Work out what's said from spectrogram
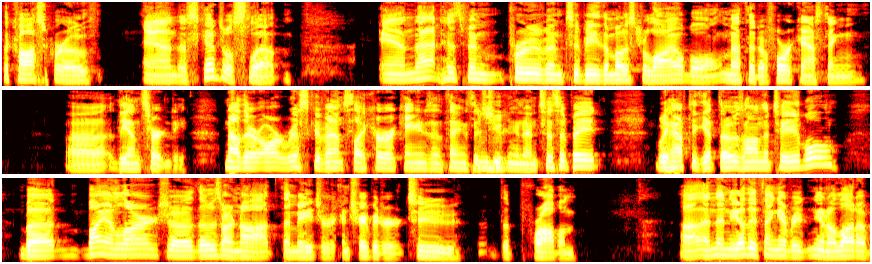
the cost growth and the schedule slip. And that has been proven to be the most reliable method of forecasting uh, the uncertainty. Now, there are risk events like hurricanes and things that mm-hmm. you can anticipate. We have to get those on the table. But by and large, uh, those are not the major contributor to the problem. Uh, and then the other thing, every you know, a lot of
